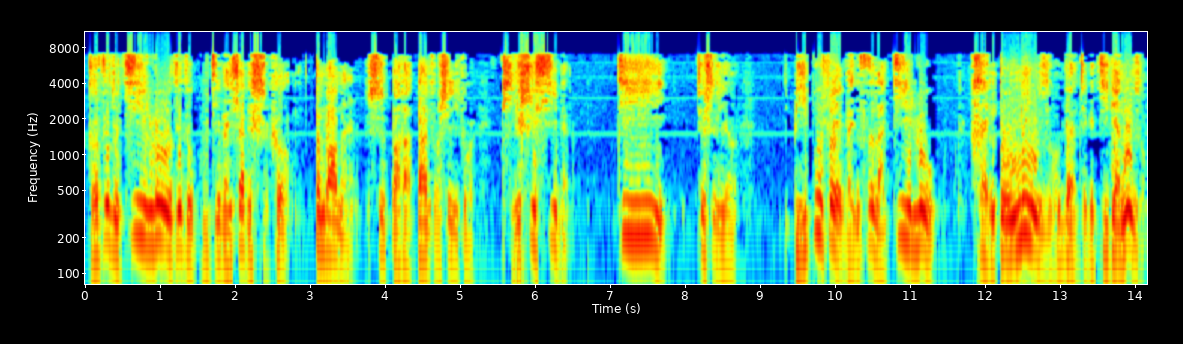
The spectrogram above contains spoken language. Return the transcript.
和这种记录这种古籍文献的时候。东巴们是把它当作是一种提示系的记忆，就是有一部分文字来记录很多内容的这个基点内容，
